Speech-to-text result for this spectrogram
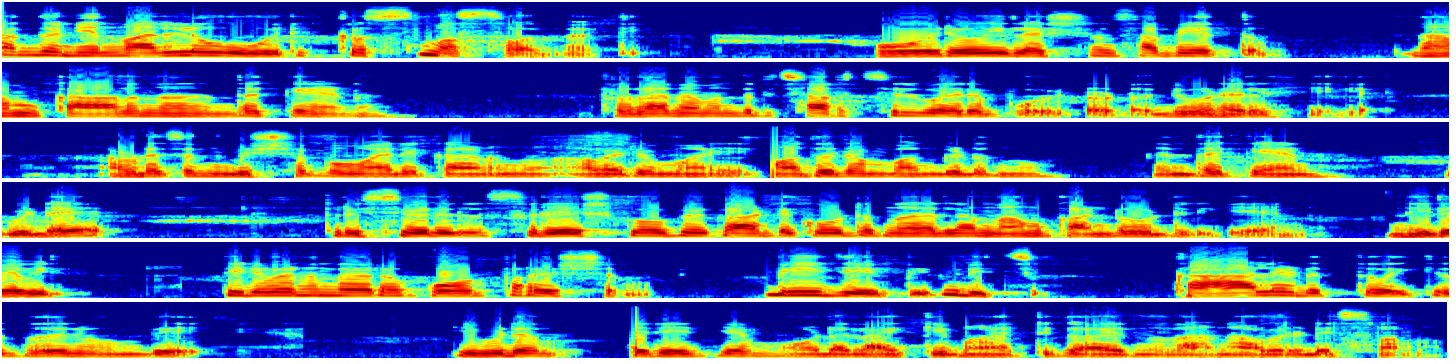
അങ്ങനെ നല്ലൊരു ക്രിസ്മസ് വന്നെത്തി. ഓരോ ഇലക്ഷൻ സമയത്തും നാം കാണുന്നത് എന്തൊക്കെയാണ്? പ്രധാനമന്ത്രി ചർച്ചിൽ വരെ പോയിട്ടുണ്ട് ന്യൂഡൽഹിയിൽ അവിടെ ചെന്ന് ബിഷപ്പുമാരെ കാണുന്നു അവരുമായി മധുരം പങ്കിടുന്നു. എന്തൊക്കെയാണ്? ഇവിടെ തൃശ്ശൂരിൽ സുരേഷ് ഗോപി കാട്ടിക്കൂട്ടുന്നതെല്ലാം നാം കണ്ടുകൊണ്ടിരിക്കുകയാണ്. നിലവിൽ Thiruvananthapuram corporation B J P പിടിച്ചു. കാലെടുത്ത് വയ്ക്കുന്നതിന് മുമ്പേ ഇവിടെ ഉത്തരേന്ത്യ മോഡലാക്കി മാറ്റുക എന്നതാണ് അവരുടെ ശ്രമം.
